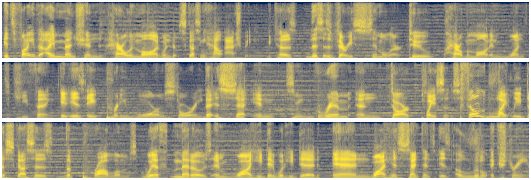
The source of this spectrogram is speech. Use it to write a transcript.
It's funny that I mentioned Harold and Maude when discussing Hal Ashby because this is very similar to Harold and Maude in one key thing. It is a pretty warm story that is set in some grim and dark places. The film lightly discusses the problems with Meadows and why he did what he did and why his sentence is a little extreme.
